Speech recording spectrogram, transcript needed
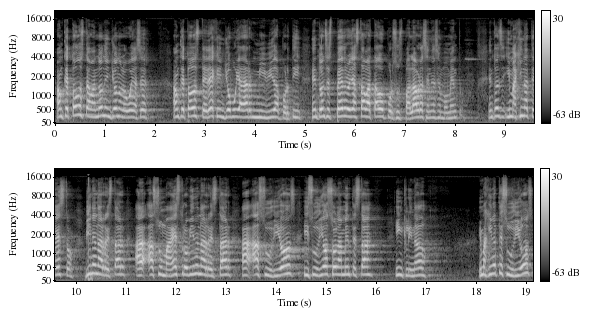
Aunque todos te abandonen, yo no lo voy a hacer. Aunque todos te dejen, yo voy a dar mi vida por ti. Entonces Pedro ya estaba atado por sus palabras en ese momento. Entonces, imagínate esto, vienen a arrestar a, su maestro, vienen a arrestar a su Dios y su Dios solamente está inclinado. Imagínate su Dios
